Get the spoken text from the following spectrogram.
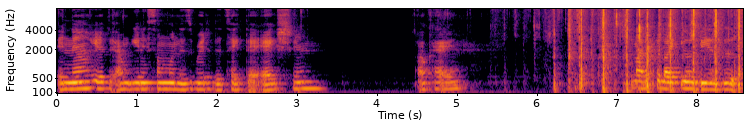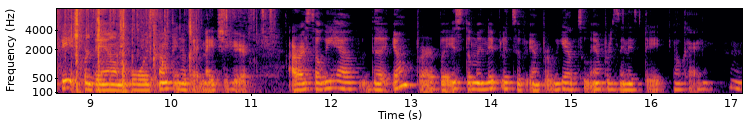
And now here, I'm getting someone that's ready to take that action. Okay might feel like you would be a good fit for them or something of that nature here. All right, so we have the Emperor, but it's the manipulative Emperor. We have two Emperors in this deck. Okay. Hmm.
